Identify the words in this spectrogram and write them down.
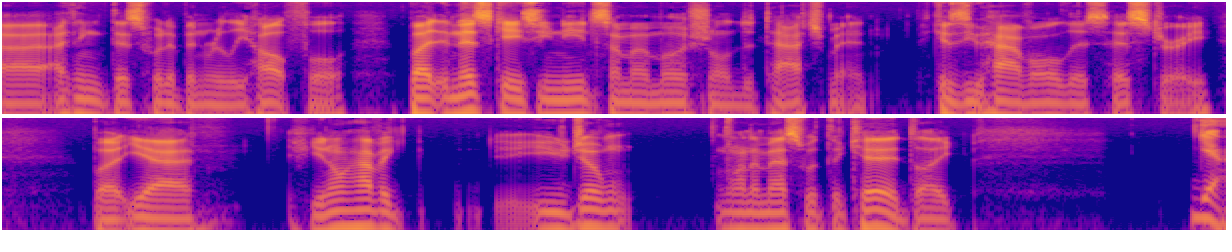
uh, I think this would have been really helpful. But in this case, you need some emotional detachment because you have all this history. But yeah, if you don't have a, you don't want to mess with the kid. Like, Yeah,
